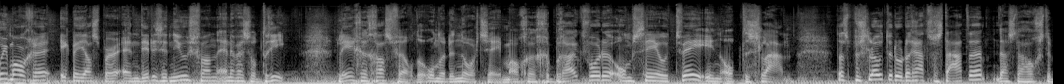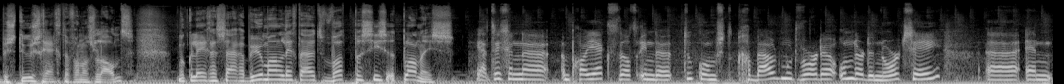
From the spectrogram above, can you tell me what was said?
Goedemorgen, ik ben Jasper en dit is het nieuws van NWS op 3. Lege gasvelden onder de Noordzee mogen gebruikt worden om CO2 in op te slaan. Dat is besloten door de Raad van State. Dat is de hoogste bestuursrechter van ons land. Mijn collega Sarah Buurman legt uit wat precies het plan is. Ja, het is een, uh, een project dat in de toekomst gebouwd moet worden onder de Noordzee. Uh, en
